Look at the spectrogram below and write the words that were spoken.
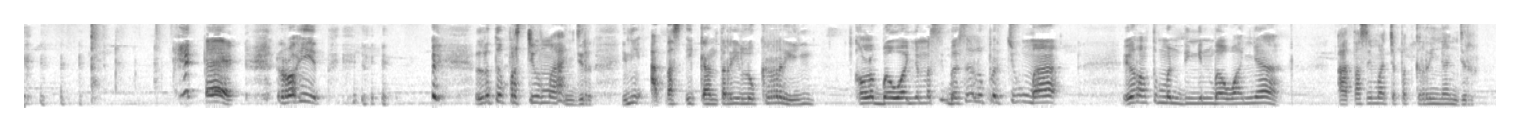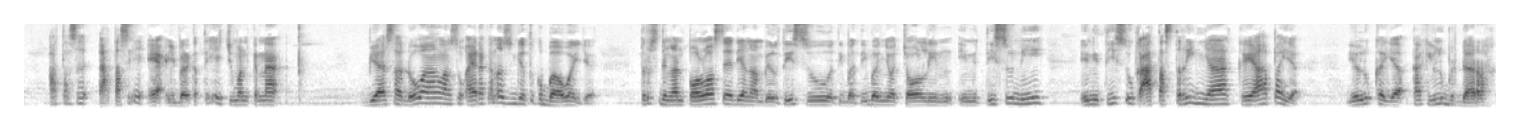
eh Rohit. Lu tuh percuma anjir. Ini atas ikan teri lu kering. Kalau bawahnya masih basah lu percuma. Ya orang tuh mendingin bawahnya. Atasnya mah cepet kering anjir. Atasnya atasnya ya ibarat katanya ya cuman kena biasa doang. Langsung airnya kan langsung jatuh ke bawah ya. Terus dengan polosnya dia ngambil tisu. Tiba-tiba nyocolin ini tisu nih. Ini tisu ke atas terinya. Kayak apa ya? Ya lu kayak kaki lu berdarah.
